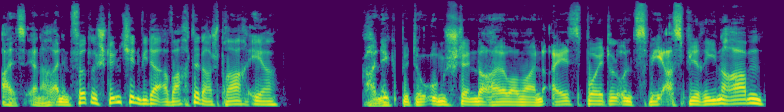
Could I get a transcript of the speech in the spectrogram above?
Als er nach einem Viertelstündchen wieder erwachte, da sprach er Kann ich bitte Umstände halber mal Eisbeutel und zwei Aspirin haben?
